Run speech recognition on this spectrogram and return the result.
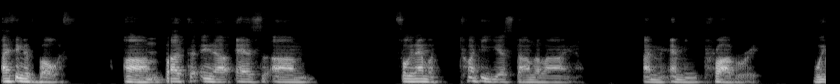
I think it's both. Um, mm-hmm. But you know, as um, for example, twenty years down the line, I mean, I mean probably we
